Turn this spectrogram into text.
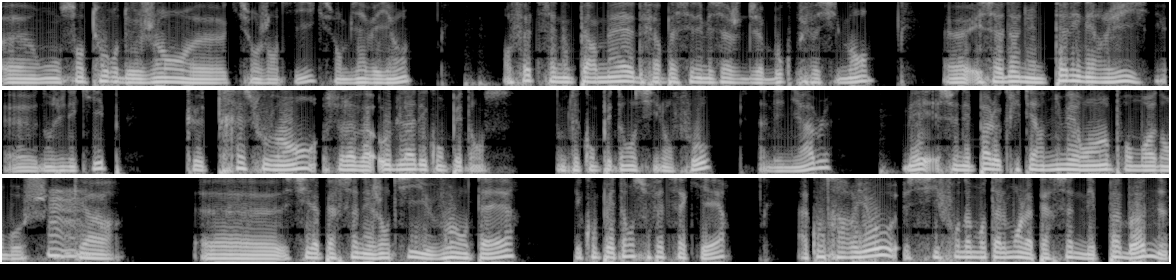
on s'entoure de gens qui sont gentils, qui sont bienveillants, en fait, ça nous permet de faire passer les messages déjà beaucoup plus facilement. Euh, et ça donne une telle énergie euh, dans une équipe que très souvent, cela va au-delà des compétences. Donc les compétences, il en faut, c'est indéniable, mais ce n'est pas le critère numéro un pour moi d'embauche. Mhm. Car euh, si la personne est gentille, volontaire, les compétences en fait s'acquièrent. A contrario, si fondamentalement la personne n'est pas bonne,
